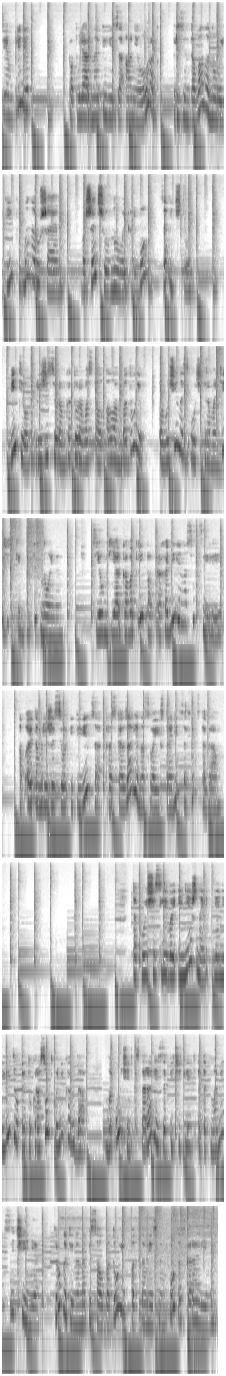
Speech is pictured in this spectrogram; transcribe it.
Всем привет! Популярная певица Ани Лорак презентовала новый клип «Мы нарушаем», вошедшую в новый альбом «За мечтой». Видео, режиссером которого стал Алан Бадоев, получилось очень романтическим и знойным. Съемки яркого клипа проходили на Сицилии. Об этом режиссер и певица рассказали на своих страницах Instagram. Такой счастливой и нежной я не видел эту красотку никогда. Мы очень старались запечатлеть этот момент свечения, трогательно написал Бадоев под совместным фото с Каролиной.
